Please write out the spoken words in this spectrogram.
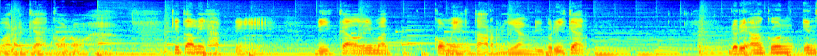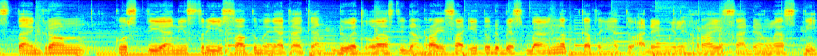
warga Konoha. Kita lihat nih, di kalimat komentar yang diberikan. Dari akun Instagram Kustiani Sri 1 mengatakan duet Lesti dan Raisa itu the best banget katanya tuh. Ada yang milih Raisa dan Lesti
